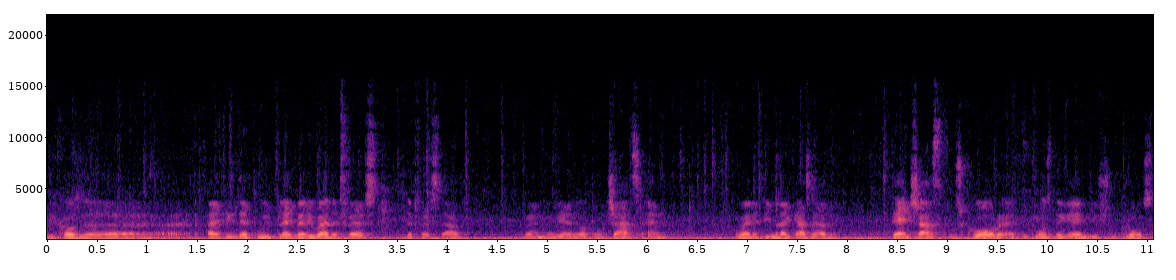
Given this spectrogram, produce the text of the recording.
Because uh, I think that we played very well the first the first half when we had a lot of chance. And when a team like us have 10 chances to score and to close the game you should close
